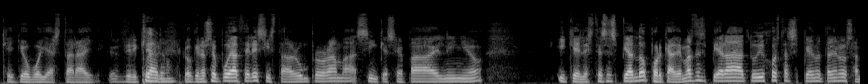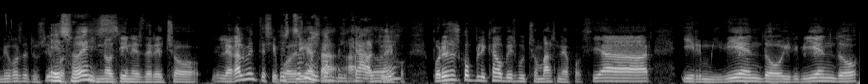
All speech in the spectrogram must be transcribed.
que yo voy a estar ahí. Es decir, que Claro. lo que no se puede hacer es instalar un programa sin que sepa el niño y que le estés espiando, porque además de espiar a tu hijo, estás espiando también a los amigos de tus hijos. Eso es. Y no tienes derecho, legalmente sí Esto es podrías a- a- tu ¿eh? hijo. Por eso es complicado, veis mucho más negociar, ir midiendo, ir viendo,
